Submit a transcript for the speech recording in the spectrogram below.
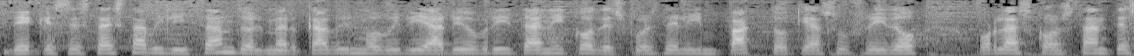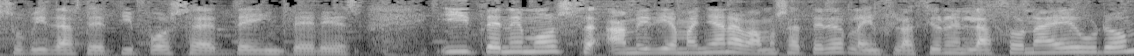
de que se está estabilizando el mercado inmobiliario británico después del impacto que ha sufrido por las constantes subidas de tipos eh, de interés. Y tenemos a media mañana vamos a tener la inflación en la zona euro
